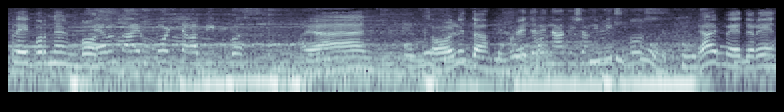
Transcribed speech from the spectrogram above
flavor niyan, boss? Meron tayong pork tsaka beef boss. Ayan. Solid ah. Pwede rin natin siyang i-mix boss. Ay, pwede rin.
